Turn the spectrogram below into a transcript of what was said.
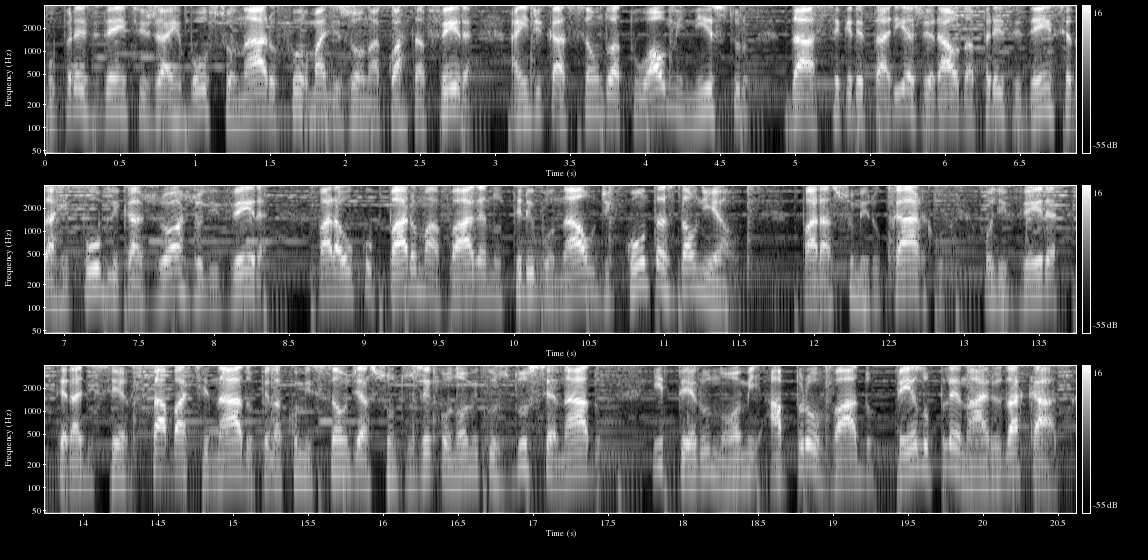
O presidente Jair Bolsonaro formalizou na quarta-feira a indicação do atual ministro da Secretaria-Geral da Presidência da República, Jorge Oliveira, para ocupar uma vaga no Tribunal de Contas da União. Para assumir o cargo, Oliveira terá de ser sabatinado pela Comissão de Assuntos Econômicos do Senado e ter o nome aprovado pelo plenário da Casa.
